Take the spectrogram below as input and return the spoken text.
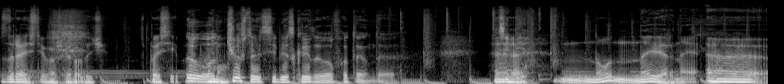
Здрасте, ваши родичи. Спасибо. Ну, он Кому? чувствует себе скрытого фотенда. Тебе. Э, ну, наверное. Э,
